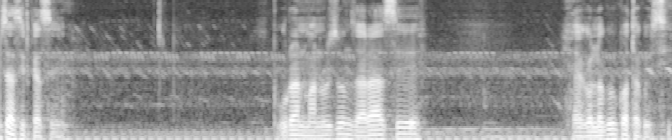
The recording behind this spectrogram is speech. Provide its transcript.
চাষির কাছে। পুরান মানুষজন যারা আছে হ্যাগলগেও কথা কইছি।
